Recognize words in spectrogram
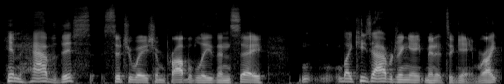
him have this situation probably than say, like he's averaging eight minutes a game, right?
